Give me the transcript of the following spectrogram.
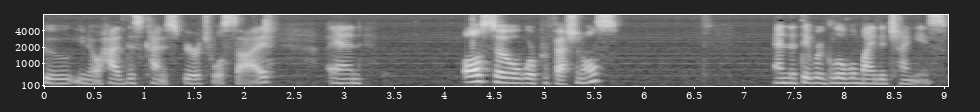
who you know had this kind of spiritual side, and also were professionals, and that they were global minded Chinese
